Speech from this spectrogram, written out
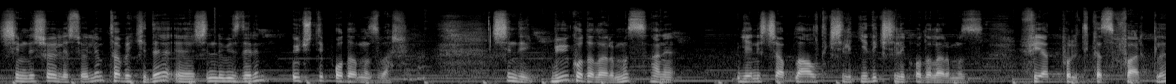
Şimdi şöyle söyleyeyim tabii ki de e, şimdi bizlerin 3 tip odamız var. Şimdi büyük odalarımız hani geniş çaplı 6 kişilik 7 kişilik odalarımız fiyat politikası farklı.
